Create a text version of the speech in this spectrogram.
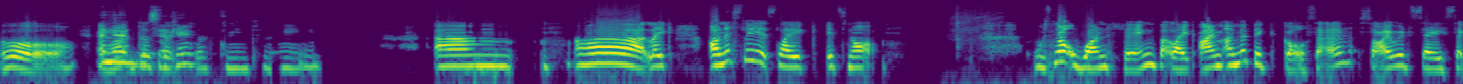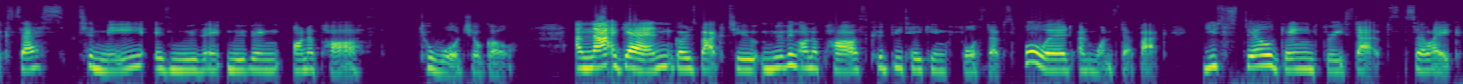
Oh, and then the second success mean to me? Um, ah, like honestly, it's like it's not it's not one thing, but like I'm I'm a big goal setter, so I would say success to me is moving moving on a path towards your goal. And that again goes back to moving on a path could be taking four steps forward and one step back. You still gained three steps. So, like,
